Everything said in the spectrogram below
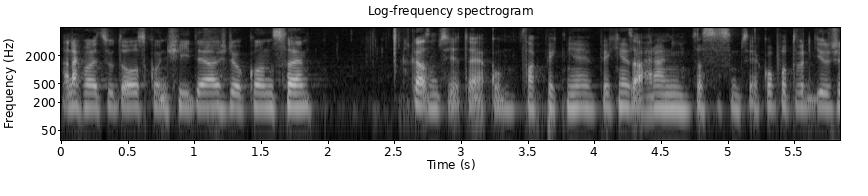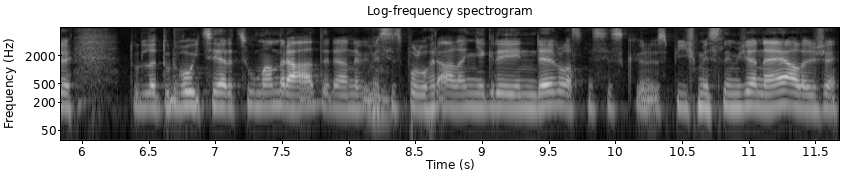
a nakonec u toho skončíte až do konce. Říkal jsem si, že to je jako fakt pěkně, pěkně zahraný. Zase jsem si jako potvrdil, že tuhle tu dvojici herců mám rád, teda nevím, hmm. jestli spolu hráli někdy jinde, vlastně si spíš myslím, že ne, ale že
